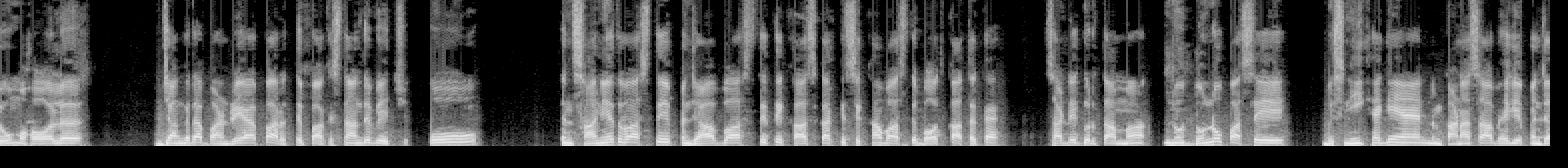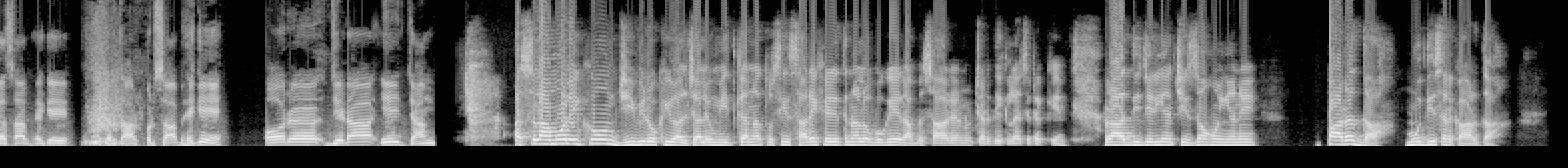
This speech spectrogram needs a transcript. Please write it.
ਜੋ ਮਾਹੌਲ ਜੰਗ ਦਾ ਬਣ ਰਿਹਾ ਭਾਰਤ ਤੇ ਪਾਕਿਸਤਾਨ ਦੇ ਵਿੱਚ, ਉਹ ਇਨਸਾਨੀਅਤ ਵਾਸਤੇ, ਪੰਜਾਬ ਵਾਸਤੇ ਤੇ ਖਾਸ ਕਰਕੇ ਸਿੱਖਾਂ ਵਾਸਤੇ ਬਹੁਤ ਘਾਤਕ ਹੈ। ਸਾਡੇ ਗੁਰਧਾਮਾਂ ਨੂੰ ਦੋਨੋਂ ਪਾਸੇ ਵਸਨੀਕ ਹੈਗੇ ਆ ਨਨਕਾਣਾ ਸਾਹਿਬ ਹੈਗੇ, ਪੰਜਾ ਸਾਹਿਬ ਹੈਗੇ, ਕਰਤਾਰਪੁਰ ਸਾਹਿਬ ਹੈਗੇ ਔਰ ਜਿਹੜਾ ਇਹ ਜੰਗ ਅਸਲਾਮੁਅਲੈਕੁਮ ਜੀ ਵੀਰੋ, ਕੀ ਹਾਲ ਚਾਲ ਹੈ? ਉਮੀਦ ਕਰਨਾ ਤੁਸੀਂ ਸਾਰੇ ਖੇਤ ਨਾਲ ਹੋਵੋਗੇ, ਰੱਬ ਸਾਰਿਆਂ ਨੂੰ ਚੜ੍ਹਦੀ ਕਲਾ 'ਚ ਰੱਖੇ। ਰਾਤ ਦੀ ਜਿਹੜੀਆਂ ਚੀਜ਼ਾਂ ਹੋਈਆਂ ਨੇ ਭਾਰਤ ਦਾ ਮੋਦੀ ਸਰਕਾਰ ਦਾ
